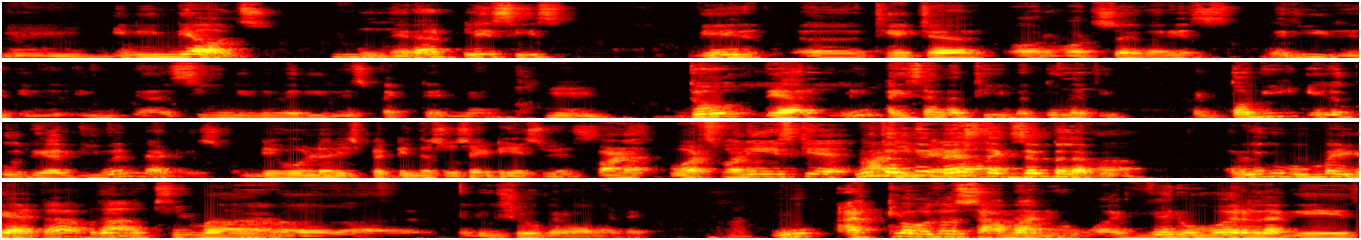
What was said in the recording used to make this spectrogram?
Hmm. In India also, hmm. there are places where uh, theatre or whatsoever is very re- in, in, uh, seen in a very respected manner. Hmm. Though they are, nahi, paisa nathi, baddu nathi, પણ તો બી એ લોકો they are given that respect they hold a respect in the society as well. પણ વોટ્સ ફની ઇઝ કે હું તમને બેસ્ટ એક્ઝામ્પલ આપું. અમે લોકો મુંબઈ ગયા હતા આપણે હા. પૃથ્વીમાં પેલું શો કરવા માટે. હું. આટલો બધો સામાન વેર ઓવર લગેજ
